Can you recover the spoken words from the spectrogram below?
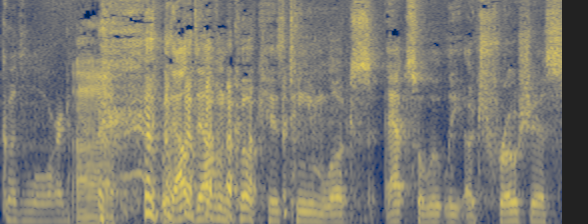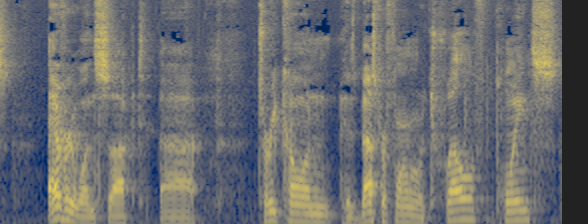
good lord. Without Dalvin Cook, his team looks absolutely atrocious. Everyone sucked. Uh, Tarik Cohen, his best performer with 12 points,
